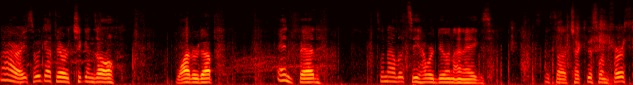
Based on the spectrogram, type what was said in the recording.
Alright, so we got their chickens all watered up and fed. So now let's see how we're doing on eggs. Let's uh, check this one first.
